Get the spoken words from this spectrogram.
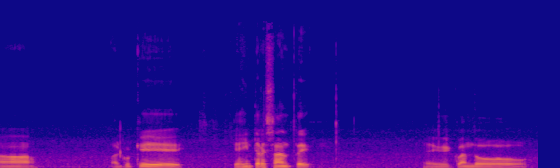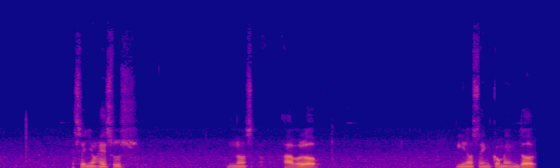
a algo que, que es interesante eh, cuando el Señor Jesús nos habló y nos encomendó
